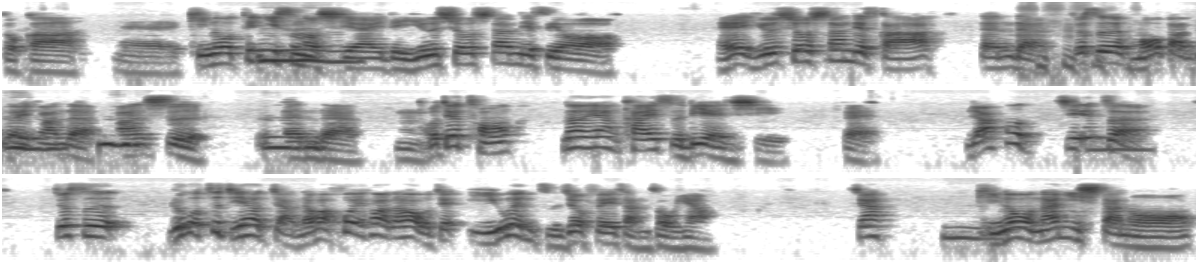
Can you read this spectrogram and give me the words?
とか、えー、昨日テニスの試合で優勝したんですよ。え優勝したんですか？等等，就是模仿对方的方式，等等。嗯，我就从那样开始练习，对，然后接着就是如果自己要讲的话，绘画的话，我觉得疑问词就非常重要，像，うん、きのう何したの、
